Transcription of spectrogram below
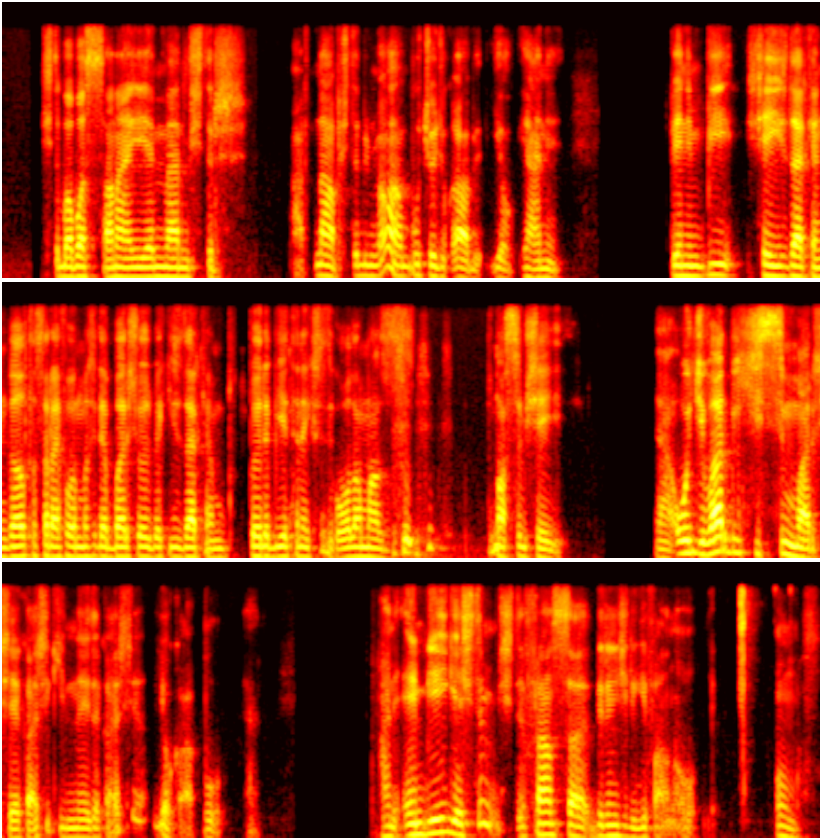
İşte babası sanayiye mi vermiştir. Artık ne yapmıştır bilmiyorum ama bu çocuk abi yok yani benim bir şey izlerken Galatasaray formasıyla Barış Özbek izlerken böyle bir yeteneksizlik olamaz. Bu nasıl bir şey? Yani o civar bir hissim var şeye karşı, Killian'e karşı. Yok abi bu. Yani. Hani NBA'yi geçtim işte Fransa birinci ligi falan o cık, olmaz.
